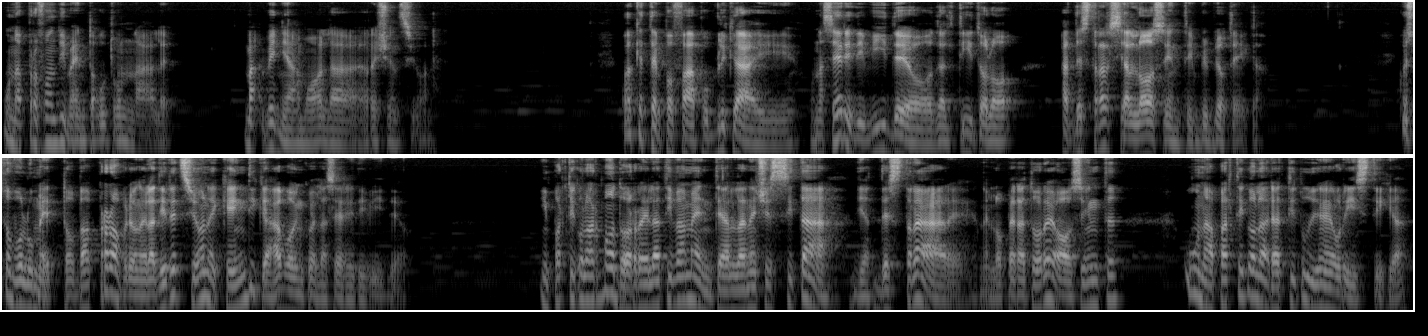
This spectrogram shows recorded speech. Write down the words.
un approfondimento autunnale. Ma veniamo alla recensione. Qualche tempo fa pubblicai una serie di video dal titolo Addestrarsi all'Osint in biblioteca. Questo volumetto va proprio nella direzione che indicavo in quella serie di video. In particolar modo relativamente alla necessità di addestrare nell'operatore OSINT una particolare attitudine euristica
